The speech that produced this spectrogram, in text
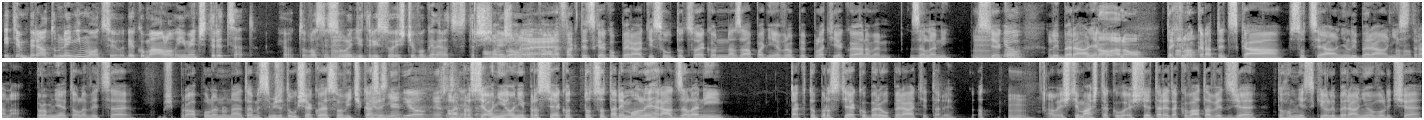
i těm pirátům není moc, jo. Jako málo, jim je 40. Jo, to vlastně jsou lidi, kteří jsou ještě o generaci starší Ale, než ne, jako, ale fakticky jako Piráti jsou to, co jako na západní Evropě platí jako já nevím, zelený. Prostě jako Jo. liberálně, No jako ano, technokratická, sociálně liberální strana. Pro mě je to levice, už pro Apolenu ne, tak myslím, že to už jako je slovíčkaření. Jasně. Jo, Jasně. Ale prostě tak. oni, oni prostě jako to, co tady mohli hrát zelený, tak to prostě jako berou Piráti tady. A, Mhm. a ještě máš takovou, ještě je tady taková ta věc, že toho městského liberálního voliče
